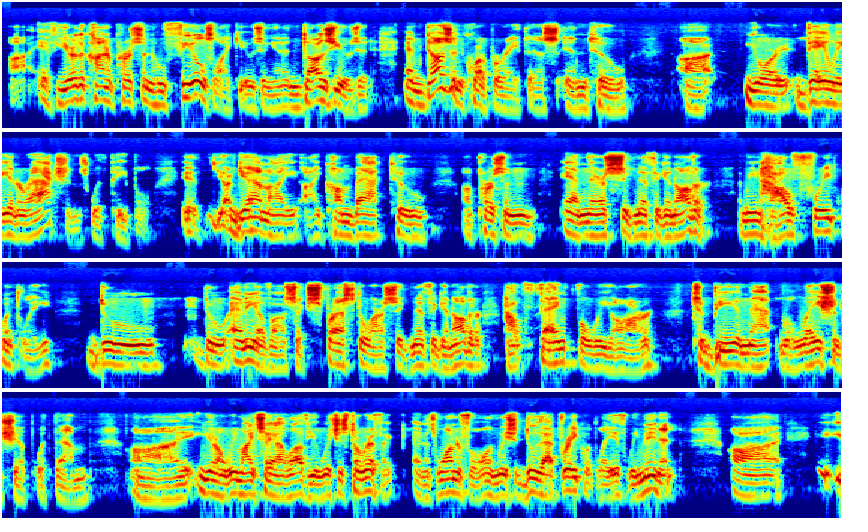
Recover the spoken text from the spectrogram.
Uh, if you're the kind of person who feels like using it and does use it and does incorporate this into uh, your daily interactions with people, it, again, I, I come back to a person and their significant other. I mean, how frequently do do any of us express to our significant other how thankful we are to be in that relationship with them. Uh, you know, we might say "I love you," which is terrific and it's wonderful, and we should do that frequently if we mean it. Uh,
